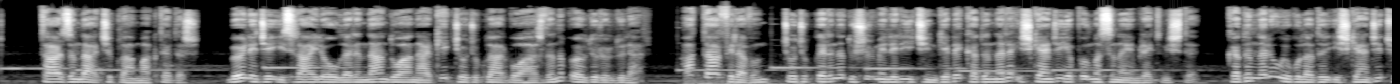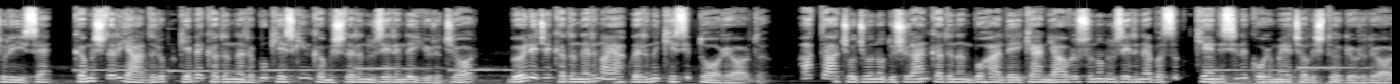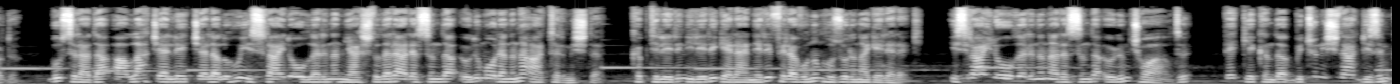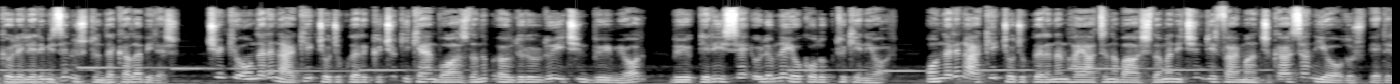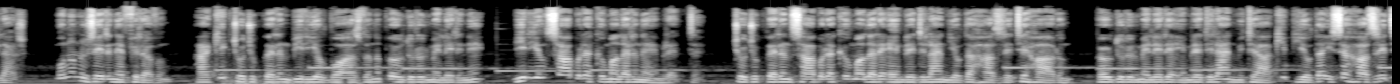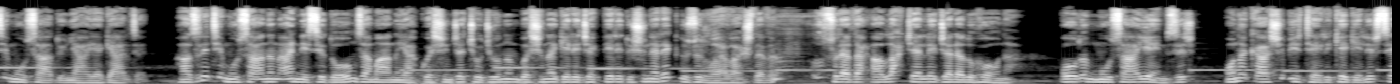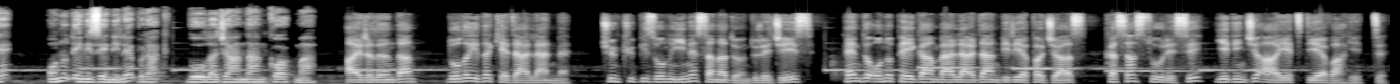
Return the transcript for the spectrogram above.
tarzında açıklanmaktadır. Böylece İsrailoğullarından doğan erkek çocuklar boğazlanıp öldürüldüler. Hatta Firavun çocuklarını düşürmeleri için gebe kadınlara işkence yapılmasını emretmişti. Kadınlara uyguladığı işkence türü ise kamışları yardırıp gebe kadınları bu keskin kamışların üzerinde yürütüyor, böylece kadınların ayaklarını kesip doğuruyordu. Hatta çocuğunu düşüren kadının bu haldeyken yavrusunun üzerine basıp kendisini korumaya çalıştığı görülüyordu. Bu sırada Allah Celle Celaluhu İsrailoğullarının yaşlıları arasında ölüm oranını artırmıştı. Kıptilerin ileri gelenleri Firavun'un huzuruna gelerek, İsrailoğullarının arasında ölüm çoğaldı, pek yakında bütün işler bizim kölelerimizin üstünde kalabilir. Çünkü onların erkek çocukları küçük iken boğazlanıp öldürüldüğü için büyümüyor, büyükleri ise ölümle yok olup tükeniyor. Onların erkek çocuklarının hayatını bağışlaman için bir ferman çıkarsan iyi olur dediler. Bunun üzerine Firavun, erkek çocukların bir yıl boğazlanıp öldürülmelerini, bir yıl sağ bırakılmalarını emretti. Çocukların sağ bırakılmaları emredilen yılda Hazreti Harun, öldürülmeleri emredilen müteakip yılda ise Hazreti Musa dünyaya geldi. Hazreti Musa'nın annesi doğum zamanı yaklaşınca çocuğunun başına gelecekleri düşünerek üzülmeye başladı. Bu sırada Allah Celle Celaluhu ona, oğlun Musa'yı emzir, ona karşı bir tehlike gelirse, onu denize nile bırak, boğulacağından korkma, Ayrılığından dolayı da kederlenme. Çünkü biz onu yine sana döndüreceğiz, hem de onu peygamberlerden biri yapacağız. Kasas suresi 7. ayet diye vahyetti.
